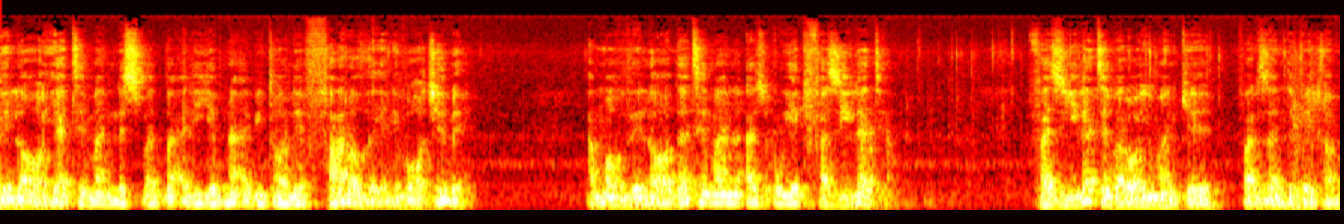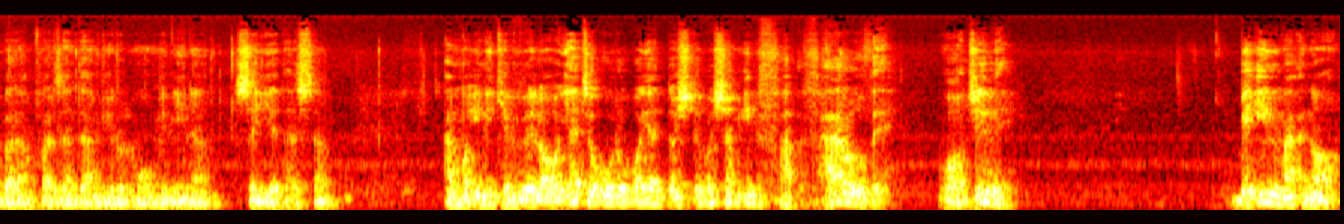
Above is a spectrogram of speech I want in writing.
ولایت من نسبت به علی ابن ابی طالب فرض یعنی واجبه. اما ولادت من از او یک فضیلته. فضیلت برای من که فرزند پیغمبرم فرزند امیر المؤمنینم سید هستم. اما اینه که ولایت او رو باید داشته باشم این فرضه واجبه. به این معنا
